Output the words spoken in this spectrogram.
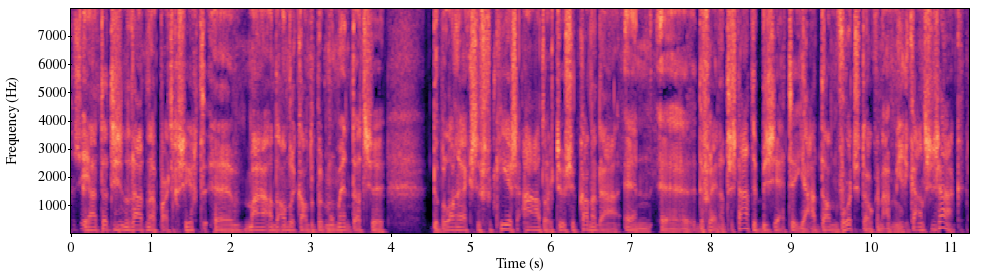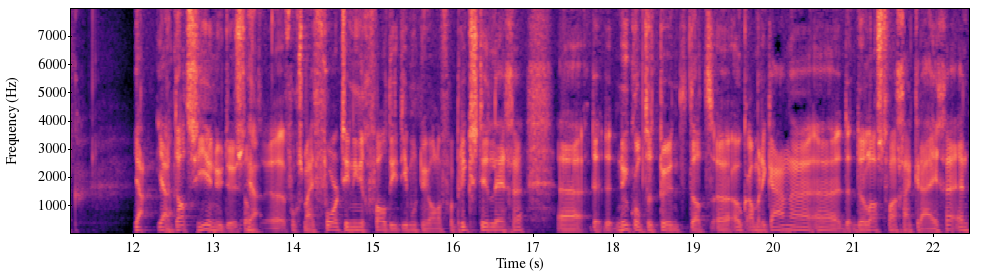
ja, dat is inderdaad een apart gezicht. Uh, maar aan de andere kant, op het moment dat ze de belangrijkste verkeersader tussen Canada en uh, de Verenigde Staten bezetten, ja, dan wordt het ook een Amerikaanse zaak. Ja, ja, dat zie je nu dus. Dat, ja. uh, volgens mij Ford in ieder geval, die, die moet nu al een fabriek stilleggen. Uh, de, de, nu komt het punt dat uh, ook Amerikanen de, de, last van gaan krijgen. En,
